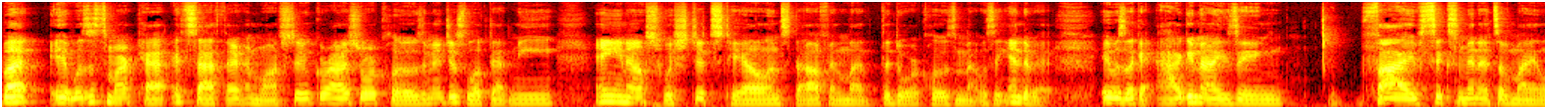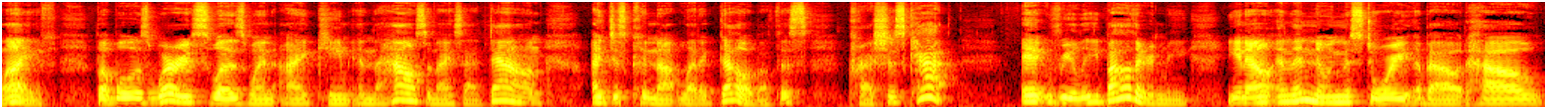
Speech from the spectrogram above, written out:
But it was a smart cat. It sat there and watched the garage door close and it just looked at me and, you know, swished its tail and stuff and let the door close. And that was the end of it. It was like an agonizing five, six minutes of my life. But what was worse was when I came in the house and I sat down, I just could not let it go about this precious cat. It really bothered me, you know? And then knowing the story about how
